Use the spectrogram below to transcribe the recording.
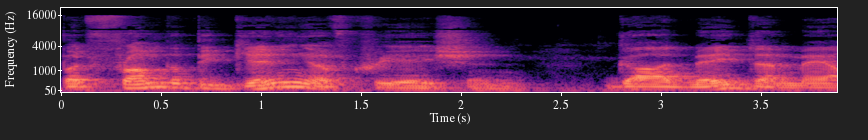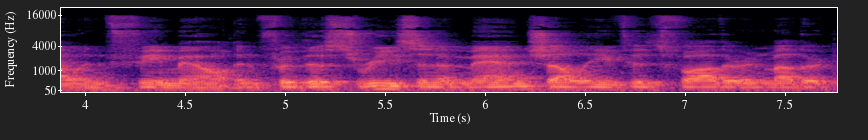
But from the beginning of creation, God made them male and female, and for this reason a man shall leave his father and mother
